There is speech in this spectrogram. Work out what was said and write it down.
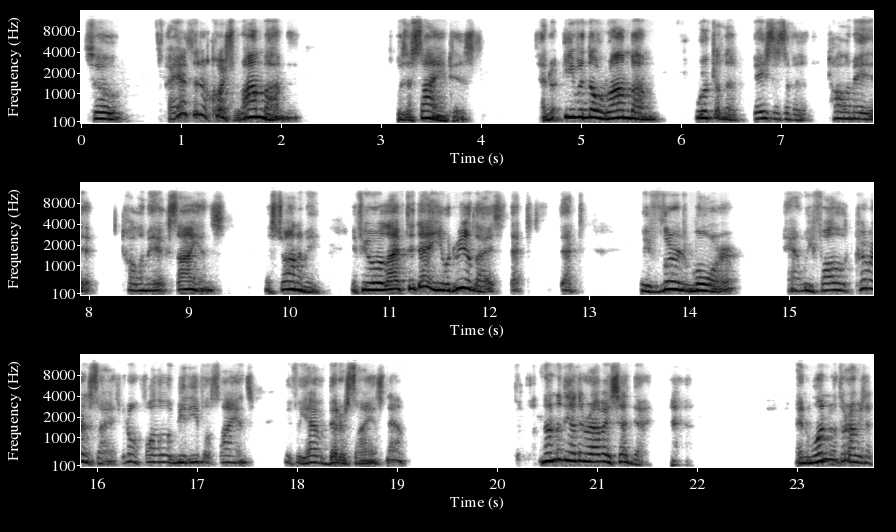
So I answered, of course, Rambam was a scientist. And even though Rambam worked on the basis of a Ptolemaic, Ptolemaic science, astronomy, if he were alive today, he would realize that, that we've learned more and we follow current science. We don't follow medieval science if we have better science now. None of the other rabbis said that. and one of the rabbis said,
